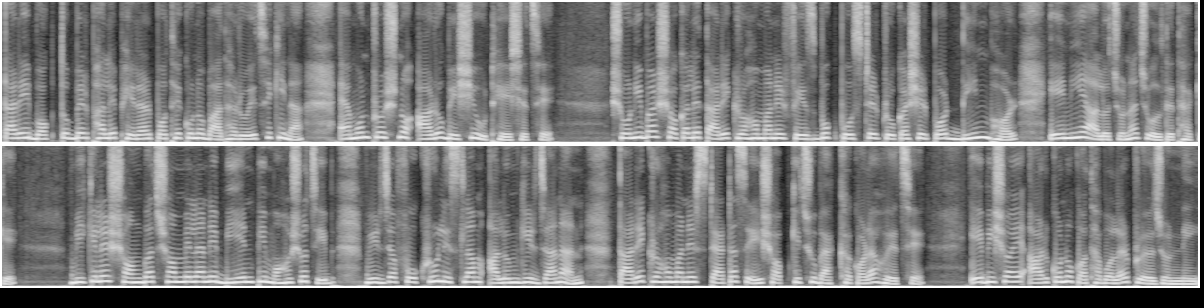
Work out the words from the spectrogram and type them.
তার এই বক্তব্যের ফলে ফেরার পথে কোনো বাধা রয়েছে কিনা, এমন প্রশ্ন আরও বেশি উঠে এসেছে। শনিবার সকালে তারেক রহমানের ফেসবুক পোস্টের প্রকাশের পর দিনভর এ নিয়ে আলোচনা চলতে থাকে। বিকেলের সংবাদ সম্মেলনে বিএনপি মহাসচিব মির্জা ফখরুল ইসলাম আলমগীর জানান, তারেক রহমানের স্ট্যাটাসেই সবকিছু ব্যাখ্যা করা হয়েছে। এ বিষয়ে আর কোনো কথা বলার প্রয়োজন নেই।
